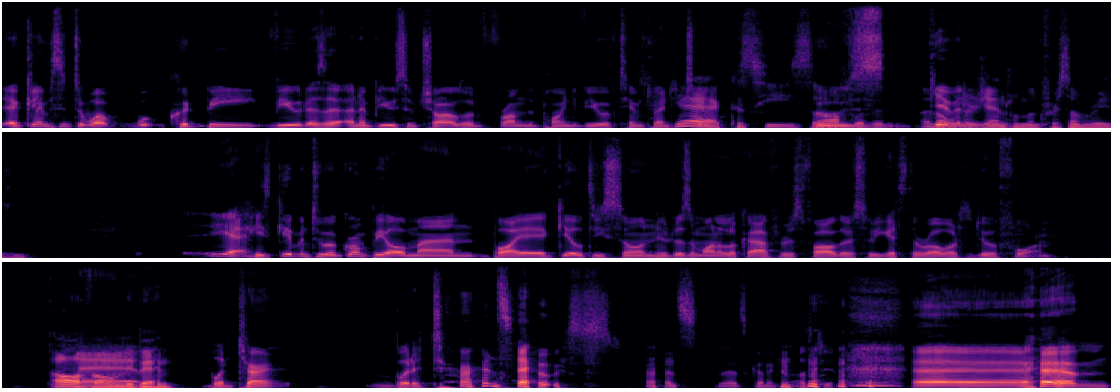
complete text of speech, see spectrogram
a glimpse into what w- could be viewed as a, an abusive childhood from the point of view of Tim 22. Yeah, because he's off with an, an given- older gentleman for some reason. Yeah, he's given to a grumpy old man by a guilty son who doesn't want to look after his father, so he gets the robot to do it for him. Oh, only Um, Ben. But it turn, but it turns out that's that's going to cost you. um,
